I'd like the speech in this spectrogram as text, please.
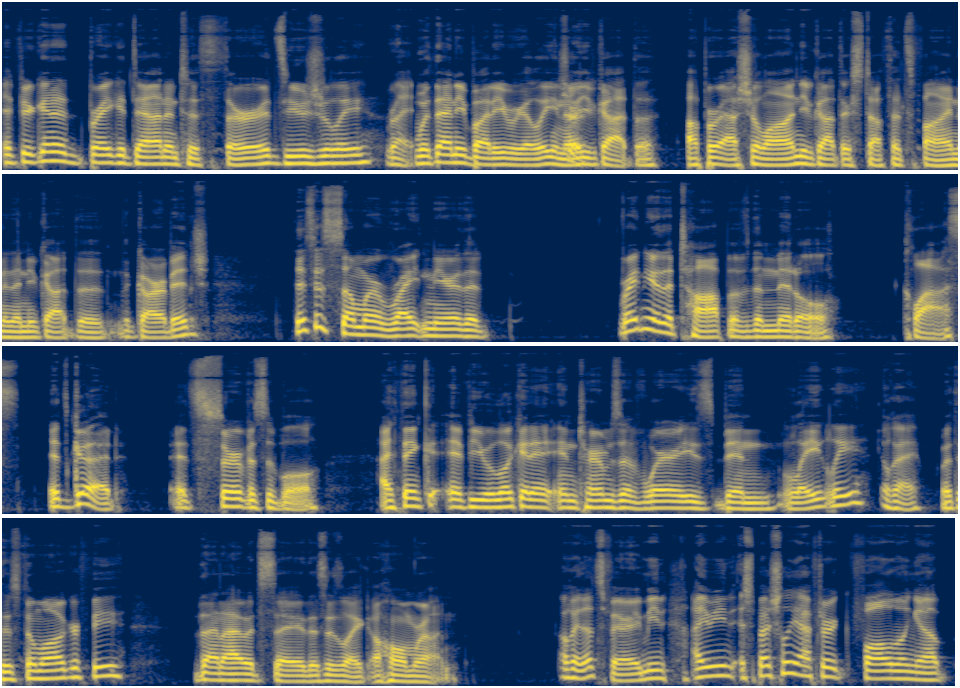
If you're gonna break it down into thirds, usually Right. with anybody really, you know, Sure. you've got the upper echelon, you've got their stuff that's fine, and then you've got the the garbage. This is somewhere right near the, right near the top of the middle class. It's good. It's serviceable. I think if you look at it in terms of where he's been lately Okay. with his filmography, then I would say this is like a home run. Okay, that's fair. I mean, I mean, especially after following up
